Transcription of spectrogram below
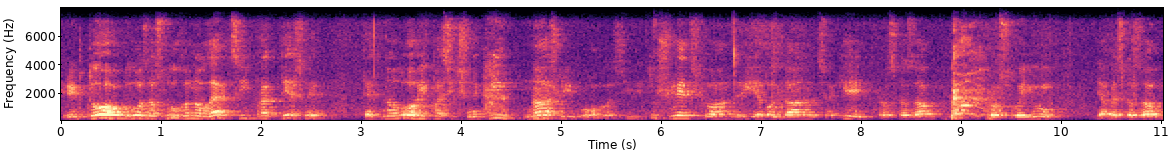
Крім того, було заслухано лекції практичних технологій пасічників нашої області, Вітушинського Андрія Богдановича, який розказав про свою, я би сказав,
